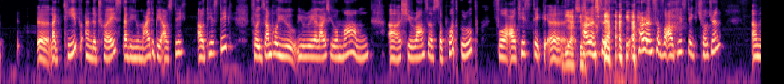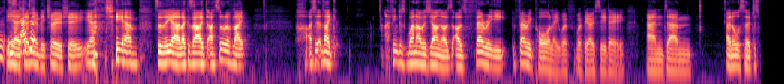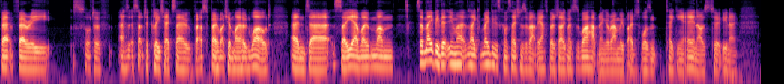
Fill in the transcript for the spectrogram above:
uh like tip and the trace that you might be autistic. Autistic, for example, you you realize your mom, uh, she runs a support group for autistic uh, yeah, parents yeah, yeah. parents of autistic children um, yeah, genuinely a... true. She, yeah, she. Um, so the, yeah, like I said, I, I sort of like, I did, like, I think just when I was young, I was I was very very poorly with with the OCD, and um, and also just very very sort of as, as such a cliche to say, but I was very much in my own world, and uh, so yeah, my mum. So maybe that you might like maybe these conversations about the Asperger's diagnosis were happening around me, but I just wasn't taking it in. I was too, you know,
